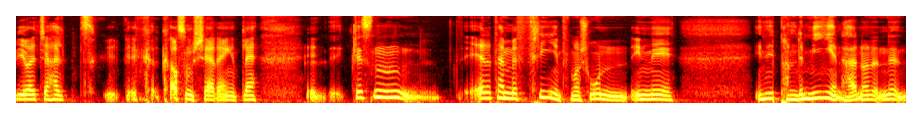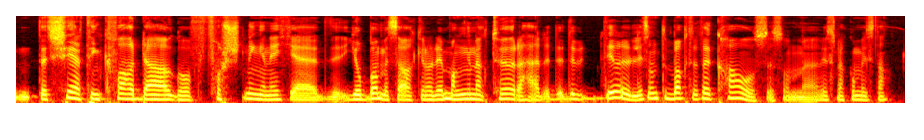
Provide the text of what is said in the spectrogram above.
vi vet ikke helt hva som skjer, egentlig. Hvordan er dette med fri informasjon inni inni pandemien her, når det, skjer ting hver dag, og forskningen ikke jobber med saken, og det er mange aktører her. Det, det, det er jo litt sånn tilbake til dette kaoset som eh, vi snakket om i stad.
